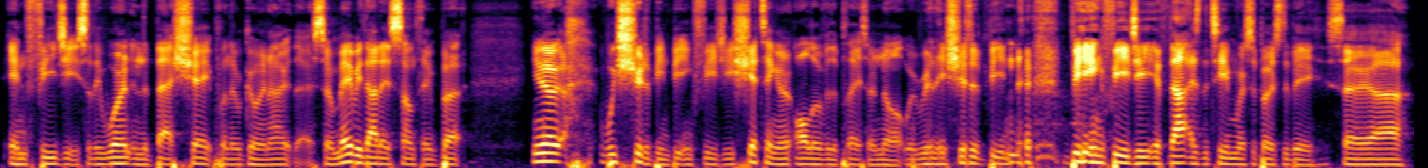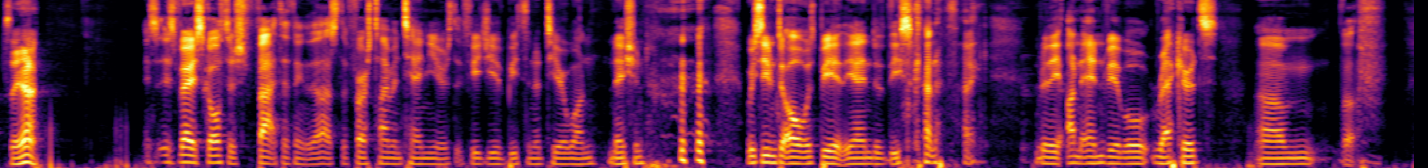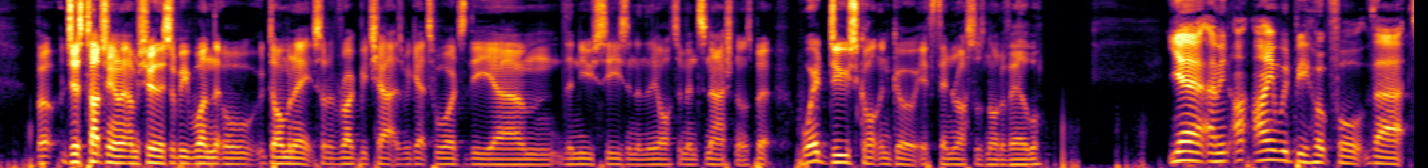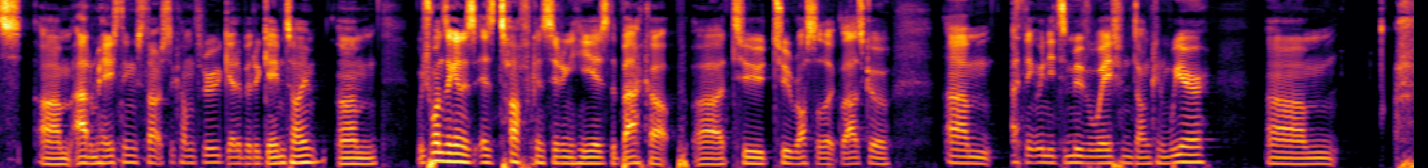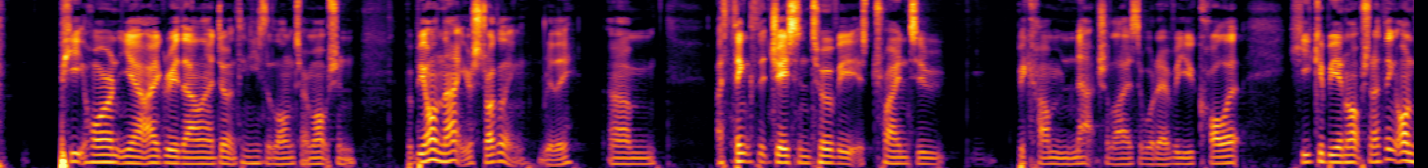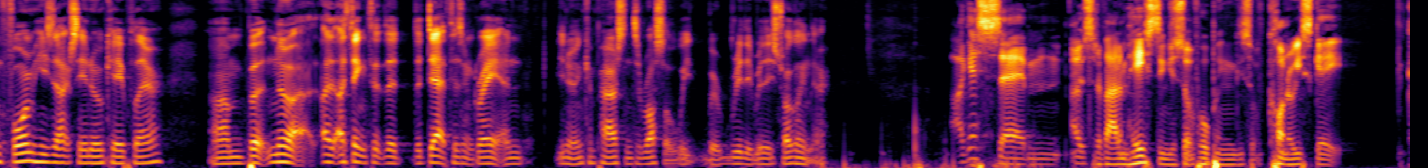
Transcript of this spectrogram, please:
in Fiji, so they weren't in the best shape when they were going out there. So maybe that is something, but you know, we should have been beating Fiji, shitting all over the place or not. We really should have been beating Fiji if that is the team we're supposed to be. So, uh, so yeah. It's, it's very Scottish fact, I think, that that's the first time in 10 years that Fiji have beaten a tier one nation. we seem to always be at the end of these kind of like really unenviable records. Um, but But just touching on it, I'm sure this will be one that will dominate sort of rugby chat as we get towards the um, the new season and the autumn internationals. But where do Scotland go if Finn Russell's not available? Yeah, I mean, I, I would be hopeful that um, Adam Hastings starts to come through, get a bit of game time, um, which once again is, is tough considering he is the backup uh, to to Russell at Glasgow. Um, I think we need to move away from Duncan Weir. Pete Horne, yeah, I agree with Alan. I don't think he's the long term option. But beyond that, you're struggling, really. Um, I think that Jason Tovey is trying to become naturalized or whatever you call it. He could be an option. I think on form, he's actually an okay player. Um, but no, I, I think that the, the depth isn't great. And, you know, in comparison to Russell, we, we're really, really struggling there. I guess um, outside of Adam Hastings, you're sort of hoping sort of Connor Eastgate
